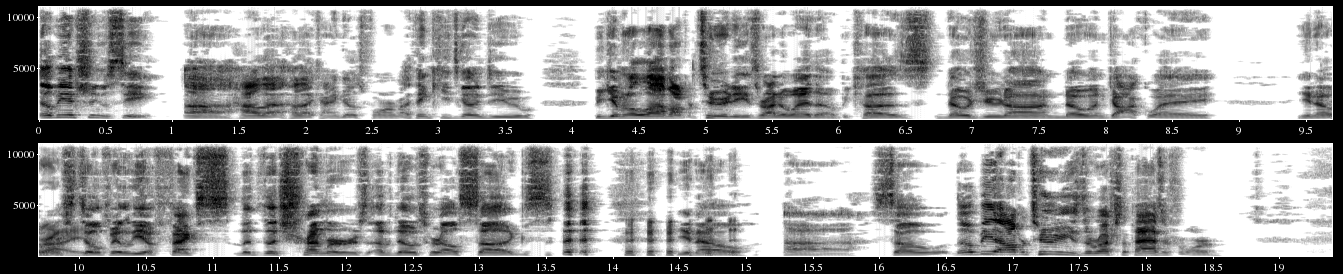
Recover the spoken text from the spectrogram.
it'll be interesting to see uh, how that how that kind of goes for him. I think he's going to be given a lot of opportunities right away though, because no Judon, no Ngakoue. You know, Right. we're still feeling the effects, the, the tremors of no Terrell Suggs. you know, uh, so there'll be opportunities to rush the passer for him,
